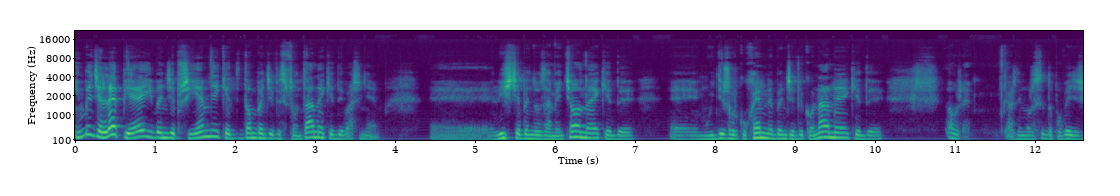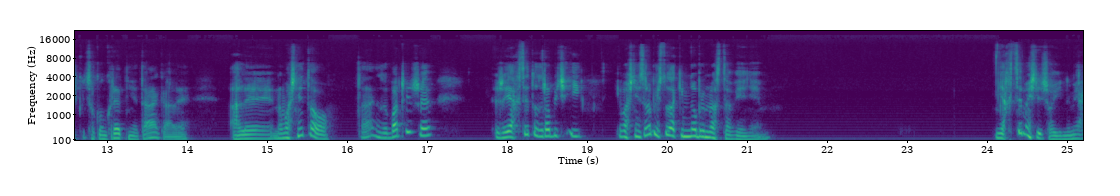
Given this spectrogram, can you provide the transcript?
im będzie lepiej i będzie przyjemniej, kiedy dom będzie wysprzątany, kiedy właśnie e, liście będą zamiecione, kiedy e, mój dyżur kuchenny będzie wykonany, kiedy dobrze, każdy może sobie dopowiedzieć co konkretnie, tak, ale, ale no właśnie to, tak, zobaczyć, że, że ja chcę to zrobić i, i właśnie zrobić to takim dobrym nastawieniem. Ja chcę myśleć o, innym, ja,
